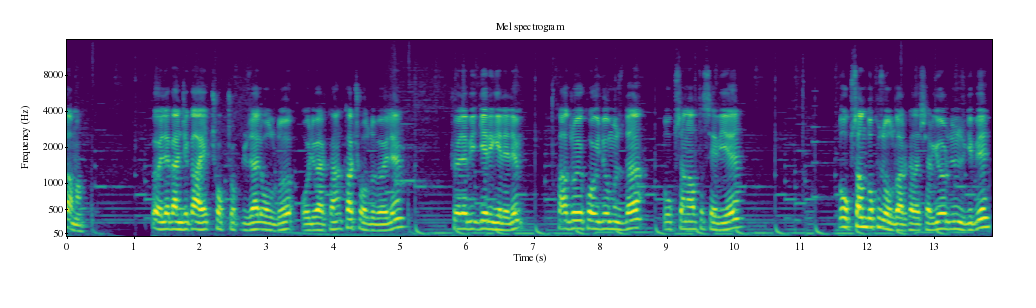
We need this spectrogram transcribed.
Tamam. Böyle bence gayet çok çok güzel oldu Oliver Kahn. Kaç oldu böyle? Şöyle bir geri gelelim. Kadroya koyduğumuzda 96 seviye. 99 oldu arkadaşlar. Gördüğünüz gibi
